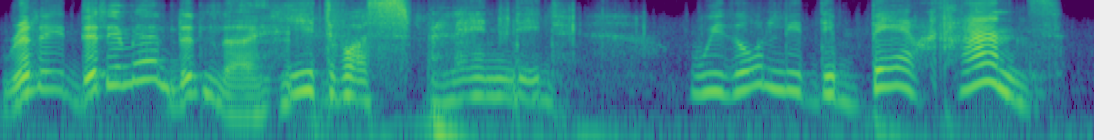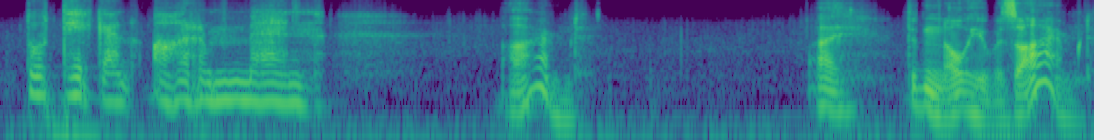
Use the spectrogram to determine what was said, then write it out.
really did him in, didn't I? It was splendid. With only the bare hands to take an armed man. Armed? I didn't know he was armed.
